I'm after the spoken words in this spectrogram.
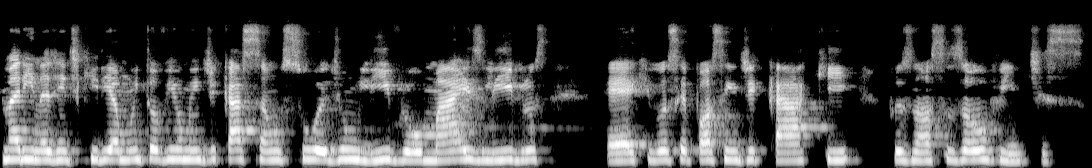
Marina, a gente queria muito ouvir uma indicação sua de um livro ou mais livros é, que você possa indicar aqui para os nossos ouvintes.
